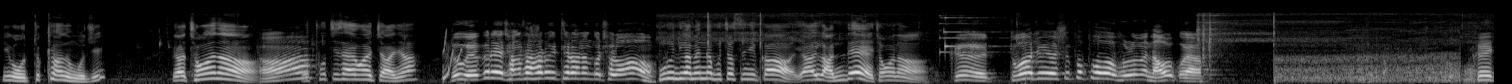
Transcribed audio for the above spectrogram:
이거 어떻게 하는 거지? 야, 정한아. 어? 너 토치 사용할 줄 아냐? 너 왜 그래 장사 하루 이틀 하는 것처럼. 불은 네가 맨날 붙였으니까. 야, 이거 안 돼, 정한아. 그 도와줘요 슈퍼파워 부르면 나올 거야. 그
